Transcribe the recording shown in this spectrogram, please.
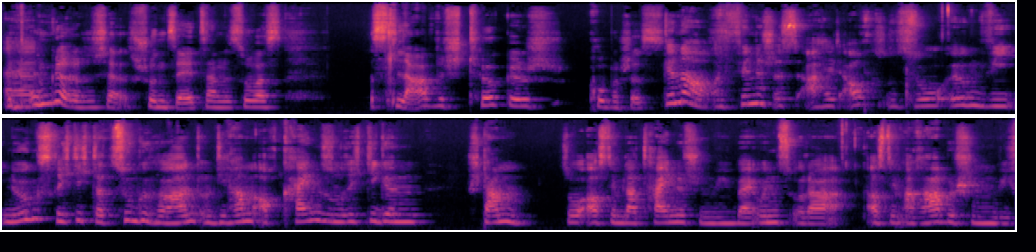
Und äh, Ungarisch ist ja schon seltsam. Das ist sowas slawisch-türkisch komisches. Genau, und Finnisch ist halt auch so irgendwie nirgends richtig dazugehörend und die haben auch keinen so einen richtigen Stamm, so aus dem Lateinischen wie bei uns oder aus dem Arabischen wie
